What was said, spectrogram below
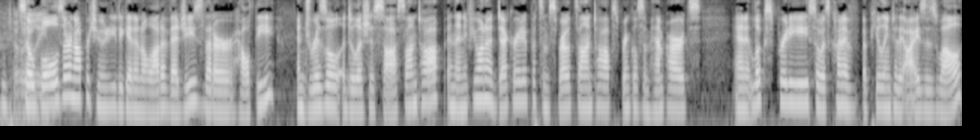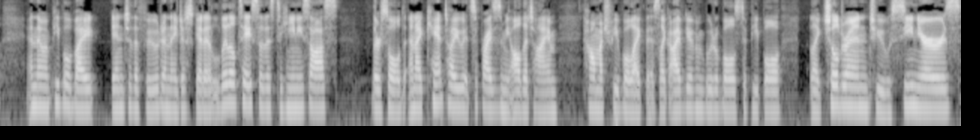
So bowls are an opportunity to get in a lot of veggies that are healthy and drizzle a delicious sauce on top. And then if you want to decorate it, put some sprouts on top, sprinkle some hemp hearts, and it looks pretty. So it's kind of appealing to the eyes as well. And then when people bite into the food and they just get a little taste of this tahini sauce, they're sold. And I can't tell you, it surprises me all the time how much people like this. Like I've given Buddha bowls to people, like children to seniors.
